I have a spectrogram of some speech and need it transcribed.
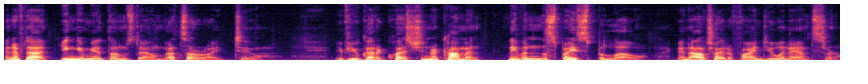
And if not, you can give me a thumbs down. That's all right, too. If you've got a question or comment, leave it in the space below, and I'll try to find you an answer.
